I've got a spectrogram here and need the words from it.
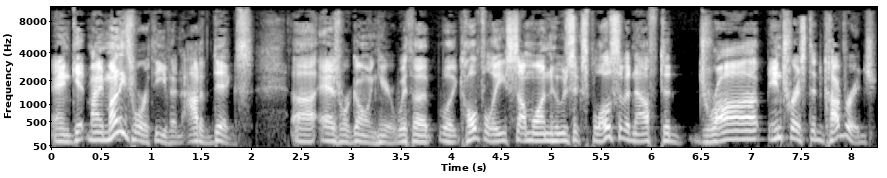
and get my money's worth even out of Diggs uh, as we're going here with a like hopefully someone who's explosive enough to draw interest and coverage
